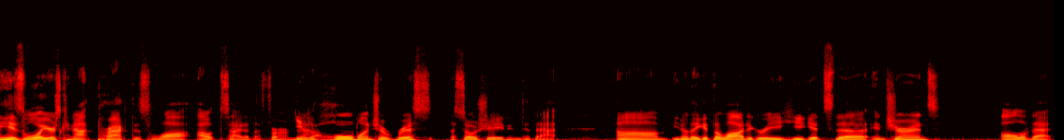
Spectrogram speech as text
his lawyers cannot practice law outside of the firm. There's Yeah. a whole bunch of risks associating to that. Um, you know, they get the law degree, he gets the insurance, all of that.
